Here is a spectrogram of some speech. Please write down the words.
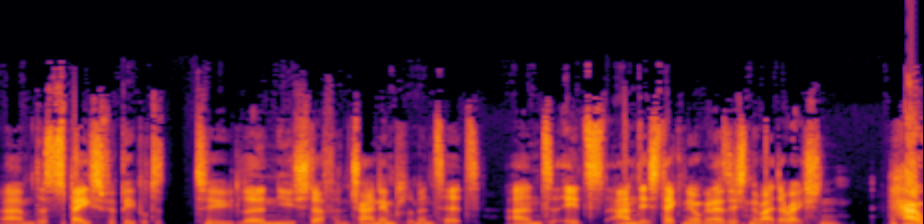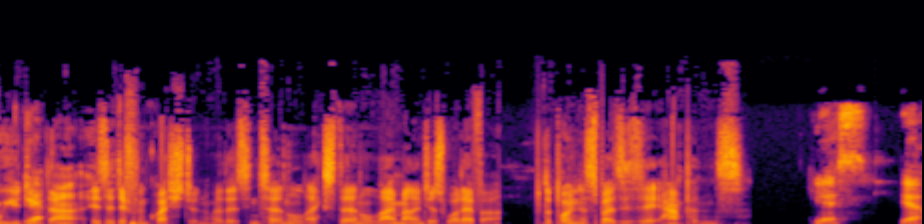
Um, there's space for people to to learn new stuff and try and implement it, and it's and it's taking the organisation in the right direction. How you do yeah. that is a different question, whether it's internal, external, line managers, whatever. But the point, I suppose, is it happens. Yes. Yeah.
